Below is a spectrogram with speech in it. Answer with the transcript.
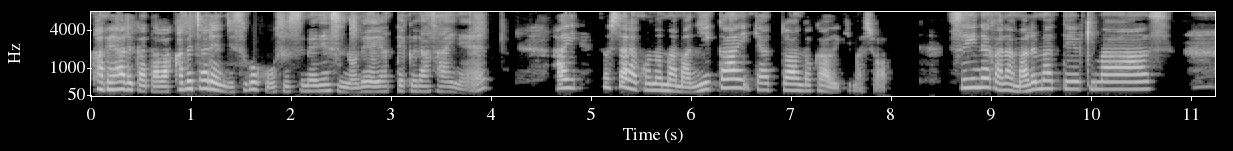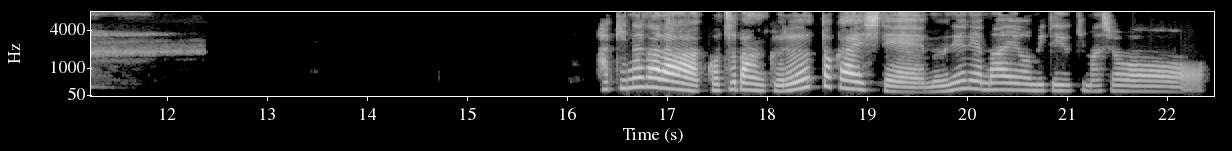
壁ある方は壁チャレンジすごくおすすめですので、やってくださいね。はい。そしたらこのまま2回キャットカウ行きましょう。吸いながら丸まっていきます。吐きながら骨盤くるっと返して胸で前を見ていきましょう。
